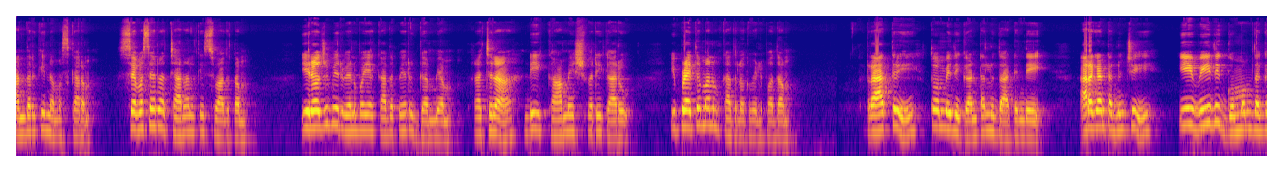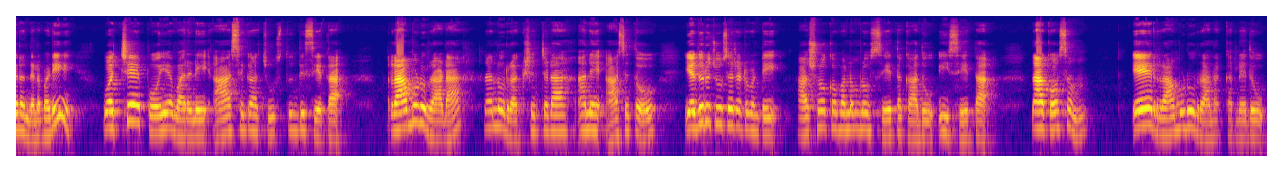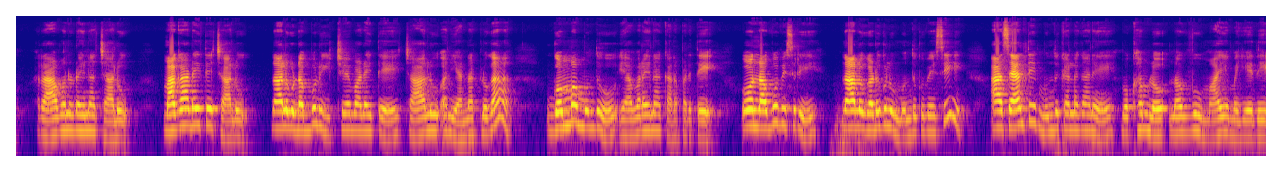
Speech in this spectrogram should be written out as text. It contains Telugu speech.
అందరికీ నమస్కారం. శివసేన ఛానల్కి స్వాగతం. ఈరోజు మీరు వినబోయే కథ పేరు గమ్యం. రచన డి కామేశ్వరి గారు. ఇప్పుడైతే మనం కథలోకి వెళ్ళిపోదాం. రాత్రి తొమ్మిది గంటలు దాటింది. అరగంట నుంచి ఈ వీధి గుమ్మం దగ్గర నిలబడి వచ్చే పోయే వారిని ఆశగా చూస్తుంది సీత. రాముడు రాడా? నన్ను రక్షించడా? అనే ఆశతో ఎదురు చూసేటటువంటి అశోకవనంలో సీత కాదు ఈ సీత. నా కోసం ఏ రాముడు రానక్కర్లేదు. రావణుడైనా చాలు. మగాడైతే చాలు. నాలుగు డబ్బులు ఇచ్చేవాడైతే చాలు అని అన్నట్లుగా గొమ్మ ముందు ఎవరైనా కనపడితే ఓ నవ్వు విసిరి నాలుగు అడుగులు ముందుకు వేసి ఆ శాంతి ముందుకెళ్ళగానే ముఖంలో నవ్వు మాయమయ్యేది.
